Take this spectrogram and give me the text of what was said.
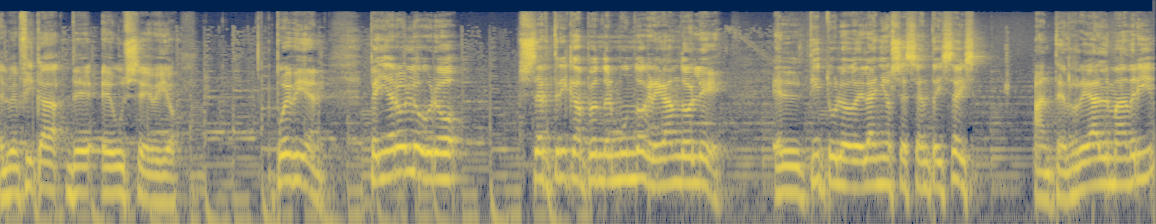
el Benfica de Eusebio. Pues bien, Peñarol logró ser tricampeón del mundo agregándole el título del año 66 ante el Real Madrid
